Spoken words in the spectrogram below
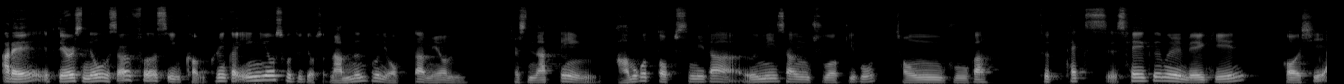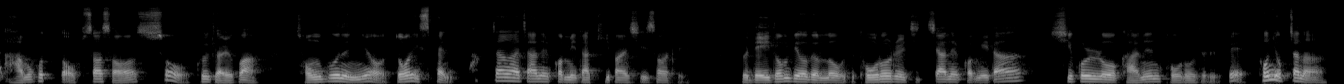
아래 if there's no surplus income 그러니까 잉여 소득이 없어 남는 돈이 없다면 there's nothing 아무것도 없습니다. 의미상 주어 끼고 정부가 to tax 세금을 매길 것이 아무것도 없어서 so 그 결과 정부는요 don't expand 확장하지 않을 겁니다 기반 시설을 그리고 they don't build a road 도로를 짓지 않을 겁니다 시골로 가는 도로들을. 왜? 돈이 없잖아.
